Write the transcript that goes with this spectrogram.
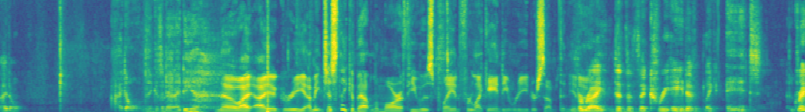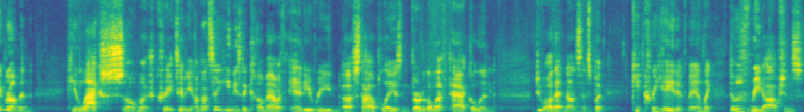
I don't. I don't think it's a bad idea. No, I, I agree. I mean, just think about Lamar if he was playing for like Andy Reid or something. You know, Right? The, the the creative like it's Greg Roman. He lacks so much creativity. I'm not saying he needs to come out with Andy Reid uh, style plays and throw to the left tackle and do all that nonsense, but get creative, man. Like those read options,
